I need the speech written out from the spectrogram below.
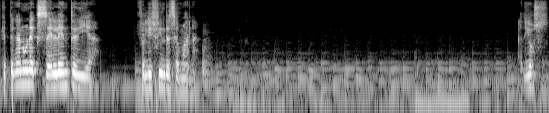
Que tengan un excelente día. Feliz fin de semana. Adiós.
